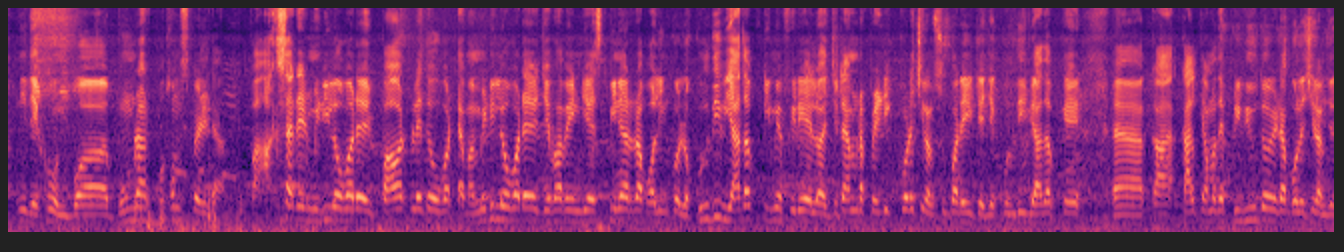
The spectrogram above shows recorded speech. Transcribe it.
আপনি দেখুন বুমরার প্রথম স্পেলটা বা আকসারের মিডিল ওভারে পাওয়ার প্লেতে ওভারটা বা মিডিল ওভারে যেভাবে ইন্ডিয়ার স্পিনাররা বোলিং করল, কুলদীপ যাদব টিমে ফিরে এলো, যেটা আমরা প্রেডিক্ট করেছিলাম সুপার এইটে যে কুলদীপ যাদবকে কালকে আমাদের প্রিভিউতেও এটা বলেছিলাম, যে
